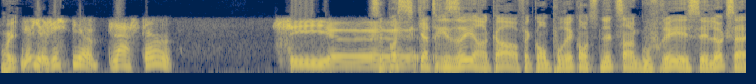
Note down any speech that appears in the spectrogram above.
Là, il y a juste mis un plaster. C'est euh... c'est pas cicatrisé encore, fait qu'on pourrait continuer de s'engouffrer et c'est là que ça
